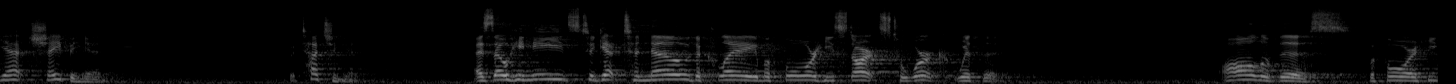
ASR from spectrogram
yet shaping it, but touching it, as though he needs to get to know the clay before he starts to work with it. All of this before he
